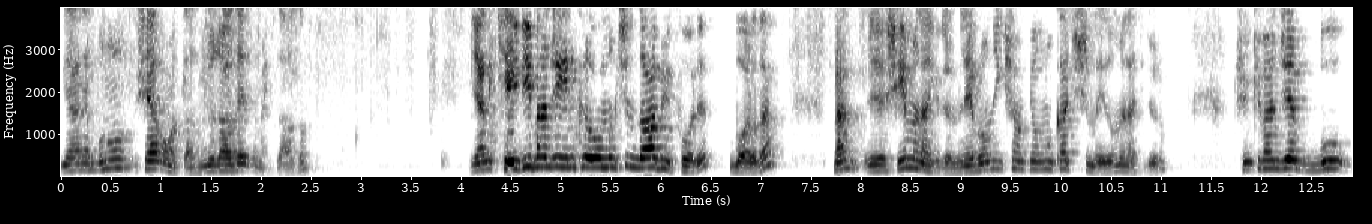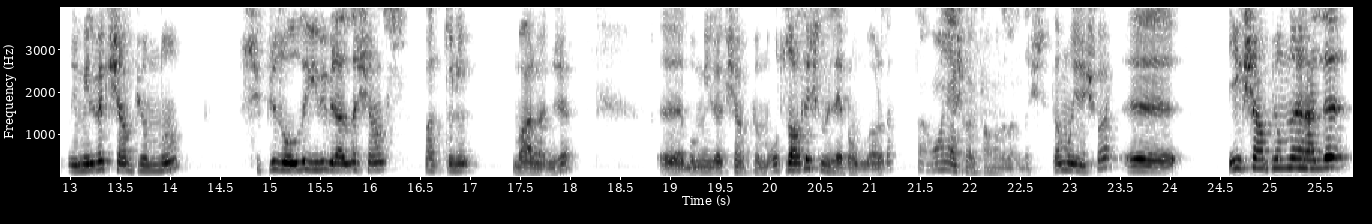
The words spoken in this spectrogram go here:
yani bunu şey yapmamak lazım. Göz ardı etmemek lazım. Yani KD bence yeni kral olmak için daha büyük favori bu arada. Ben e, şeyi merak ediyorum. LeBron'un ilk şampiyonluğu kaç yaşındaydı onu merak ediyorum. Çünkü bence bu Milwaukee şampiyonluğu sürpriz olduğu gibi biraz da şans faktörü var bence. E, bu Milwaukee şampiyonluğu. 36 yaşında LeBron bu arada. Tam 10 yaş var tam aralarında işte. Tam 10 yaş var. E, ilk şampiyonluğu herhalde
